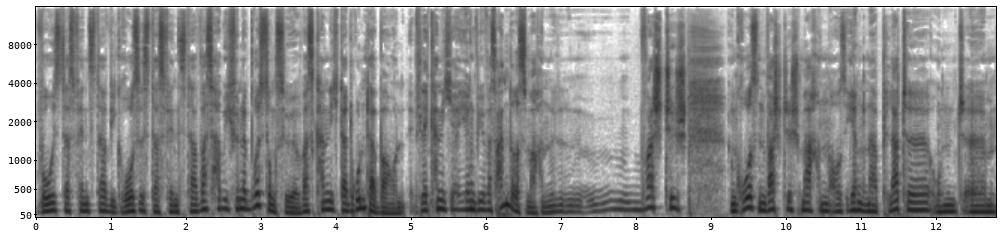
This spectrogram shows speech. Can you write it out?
Wo ist das Fenster? Wie groß ist das Fenster? Was habe ich für eine Brüstungshöhe? Was kann ich da drunter bauen? Vielleicht kann ich ja irgendwie was anderes machen. Waschtisch, einen großen Waschtisch machen aus irgendeiner Platte und ähm,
